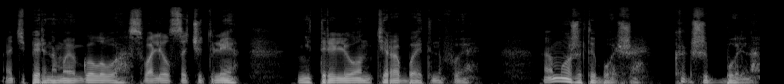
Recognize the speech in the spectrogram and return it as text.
А теперь на мою голову свалился чуть ли не триллион терабайт инфы. А может и больше. Как же больно.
